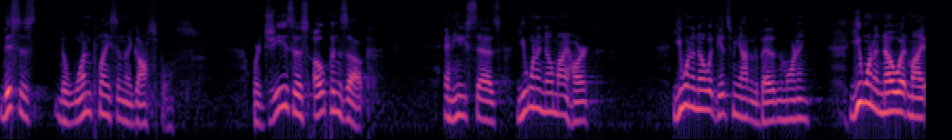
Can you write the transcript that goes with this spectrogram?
This is the one place in the Gospels where Jesus opens up and he says, You want to know my heart? You want to know what gets me out of the bed in the morning? You want to know what my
